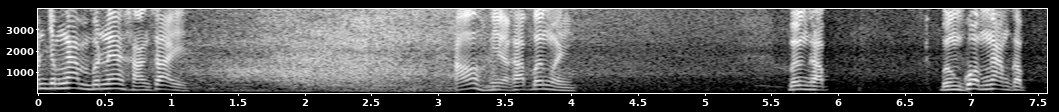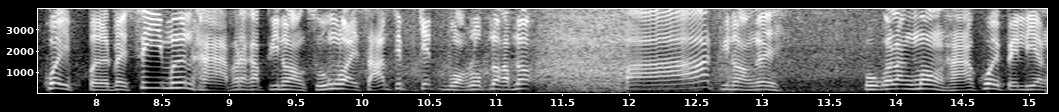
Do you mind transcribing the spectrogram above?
มันจำง่ามเพิ่นน่ข้างใส่เอานี่แหละครับเบิ้งไว้เบิ้งครับเบิ่งความงามครับค่อยเปิดไว้สี่หมื่นหาพนะครับ พี่น้องสูงร้อยสามสิบเจ็ดบวกลบเนาะครับเนาะปาดพี่น้องเลยผู้กำลังมองหาค่อยไปเลี้ยง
